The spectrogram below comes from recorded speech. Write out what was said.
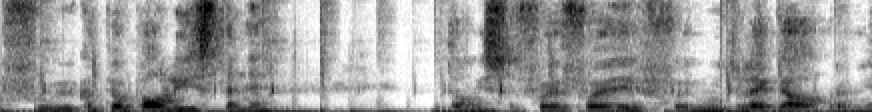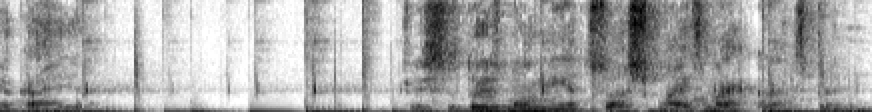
e fui campeão paulista, né? Então isso foi foi foi muito legal para minha carreira. Esses dois momentos, eu acho mais marcantes para mim.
